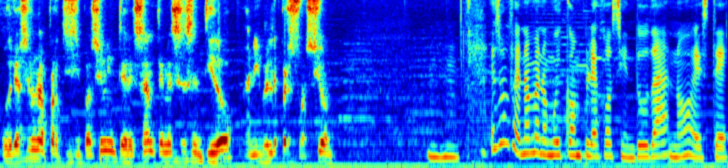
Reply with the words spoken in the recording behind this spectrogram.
podría ser una participación interesante en ese sentido a nivel de persuasión. Es un fenómeno muy complejo, sin duda, ¿no? Este,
